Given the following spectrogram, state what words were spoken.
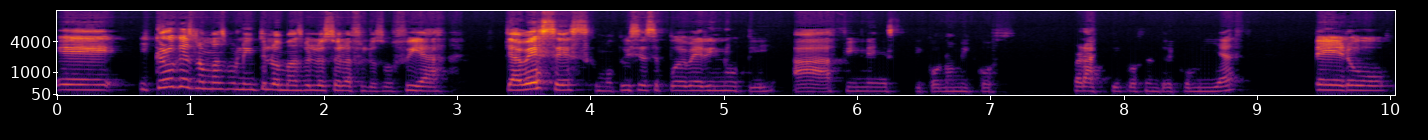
Eh, y creo que es lo más bonito y lo más valioso de la filosofía, que a veces, como tú dices, se puede ver inútil a fines económicos prácticos, entre comillas, pero,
